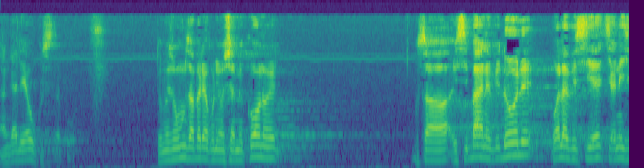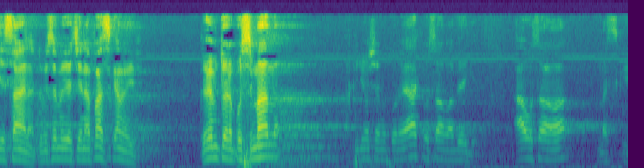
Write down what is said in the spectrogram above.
Angalia huku sitakuwa tumezungumza habari ya kunyosha mikono. Sawa isibane vidole wala visiechanishe sana. Tumesema iache nafasi kama hivi. Kwa hiyo mtu anaposimama akinyosha mikono yake usawa mabega au sawa masikio.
